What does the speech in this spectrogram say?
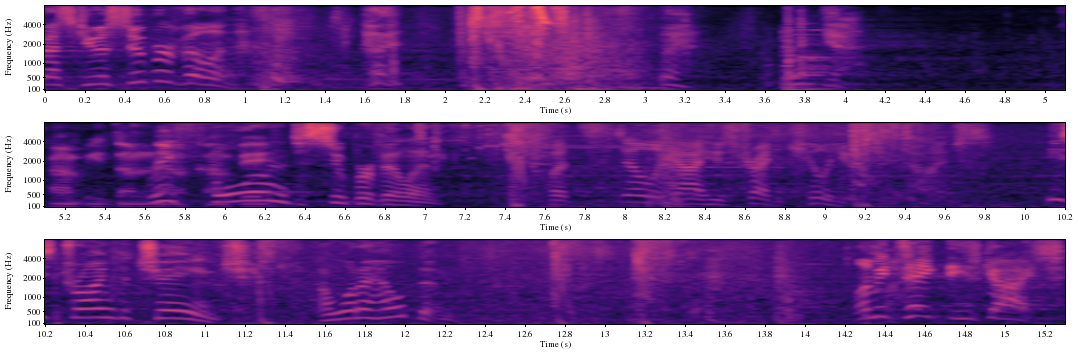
Rescue a supervillain. Can't beat them now, can't Reformed supervillain. But still a guy who's tried to kill you a few times. He's trying to change. I want to help him. Let me take these guys.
